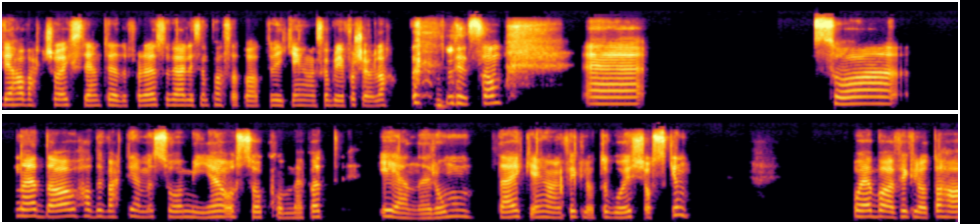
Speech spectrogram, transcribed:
vi har vært så ekstremt redde for det, så vi har liksom passa på at vi ikke engang skal bli forkjøla, liksom. Eh, Så når jeg da hadde vært hjemme så mye, og så kom jeg på et enerom der jeg ikke engang fikk lov til å gå i kiosken, og jeg bare fikk lov til å ha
